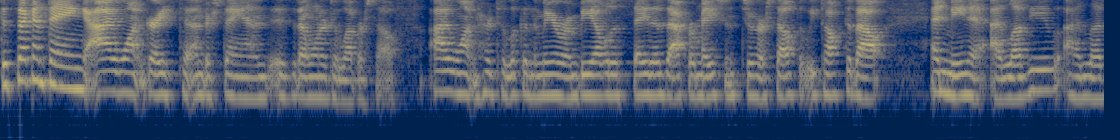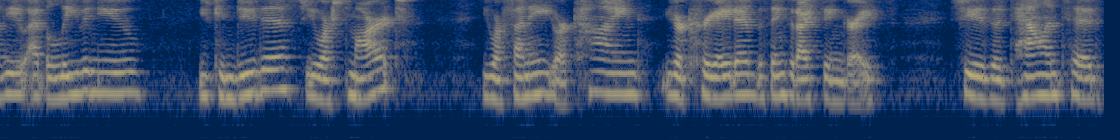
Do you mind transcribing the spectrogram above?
The second thing I want Grace to understand is that I want her to love herself. I want her to look in the mirror and be able to say those affirmations to herself that we talked about and mean it. I love you. I love you. I believe in you. You can do this. You are smart. You are funny. You are kind. You're creative. The things that I see in Grace. She is a talented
